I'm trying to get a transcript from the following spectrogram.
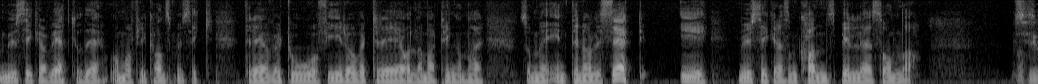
musikere vet jo det om afrikansk musikk. Tre over to og fire over tre og alle de her tingene her som er internalisert i musikere som kan spille sånn, da. Hvis vi,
